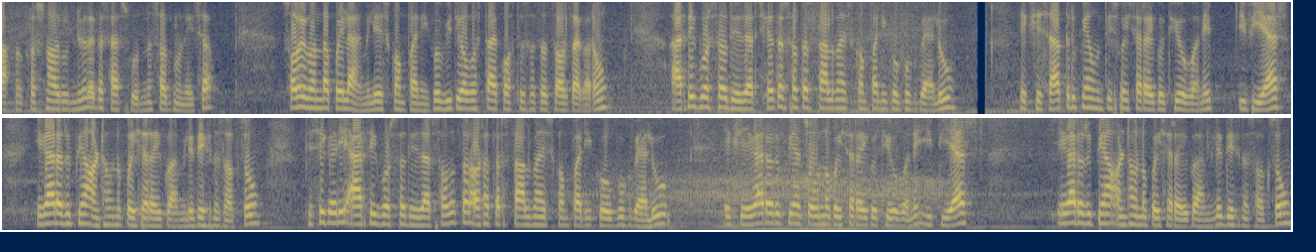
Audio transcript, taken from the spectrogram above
आफ्नो प्रश्नहरू निर्णयका साथ सोध्न सक्नुहुनेछ। सबैभन्दा पहिला हामीले यस कम्पनीको वित्तीय अवस्था कस्तो छ चर्चा गरौँ। आर्थिक वर्ष दुई हजार छिहत्तर सत्तर सालमा यस कम्पनीको बुक भ्यालु एक सय सात रुपियाँ उन्तिस पैसा रहेको थियो भने इपिएस एघार रुपियाँ अन्ठाउन्न पैसा रहेको हामीले देख्न सक्छौँ। त्यसै गरी आर्थिक वर्ष दुई हजार सतहत्तर अठहत्तर सालमा यस कम्पनीको बुक भ्यालु एक सय एघार रुपियाँ चौन्न पैसा रहेको थियो भने इपिएस एघार रुपियाँ अन्ठाउन्न पैसा रहेको हामीले देख्न सक्छौँ।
